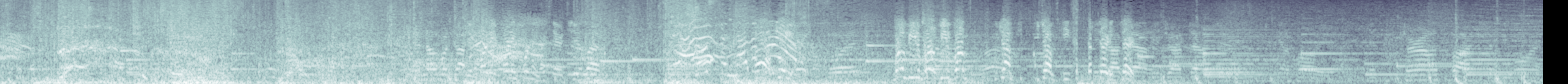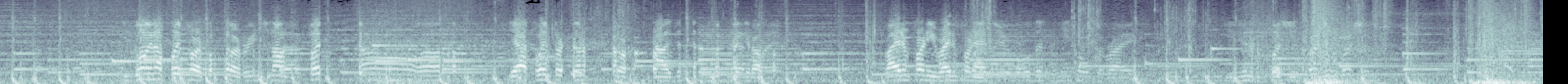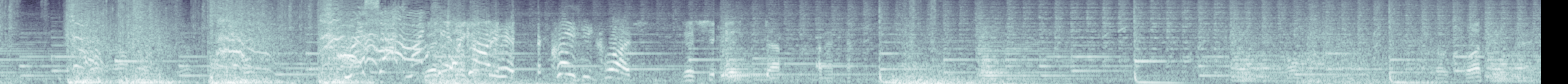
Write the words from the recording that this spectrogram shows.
Another one dropped Funny, down. funny, funny. Right there to your left. Lost another Oh, okay. round. Boy, Bump you, bump you, bump. Jump, jump. He's he 30, dropped down. He dropped down too. He's gonna follow you. Just turn around this box if you want. He's going up, flame for flame for Reach now. Flame. Oh, uh, Yeah, flame for Now, he's gonna pick it up. Right in front of you, right in front of you. You, holding. He's holding the right. He's gonna push you. Pushing, pushing. My shot, my Good kill. shit. Get out of here! Crazy clutch! Good shit. Yeah. Those buses, man.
